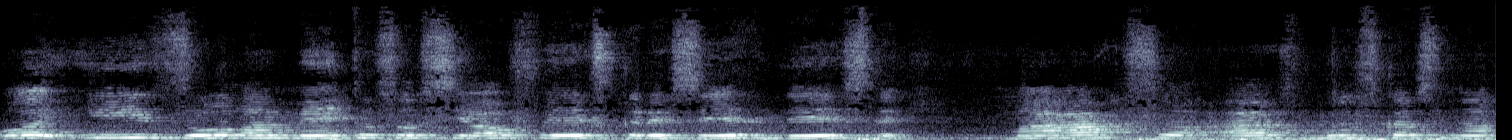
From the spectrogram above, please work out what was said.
o isolamento social fez crescer desde março as buscas na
